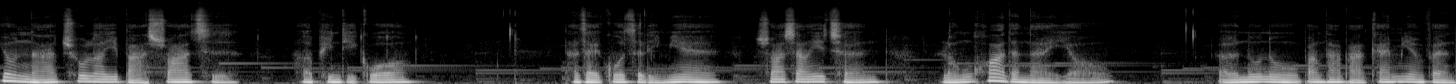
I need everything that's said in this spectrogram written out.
又拿出了一把刷子和平底锅。他在锅子里面。刷上一层融化的奶油，而努努帮他把干面粉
